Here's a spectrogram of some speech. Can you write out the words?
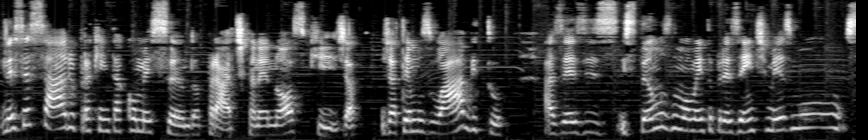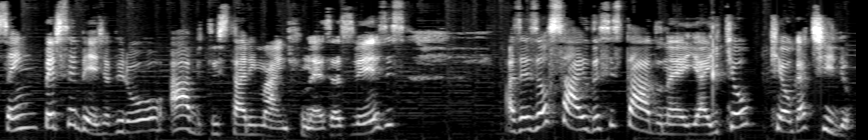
necessário para quem tá começando a prática, né? Nós que já, já temos o hábito, às vezes estamos no momento presente mesmo sem perceber, já virou hábito estar em mindfulness. Às vezes, às vezes eu saio desse estado, né? E aí que eu que é o gatilho.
